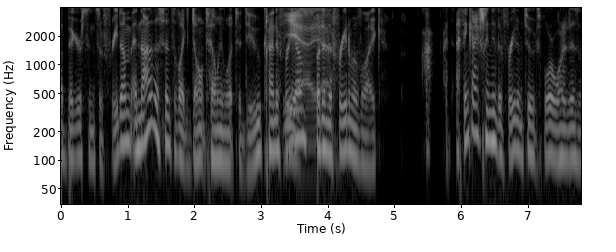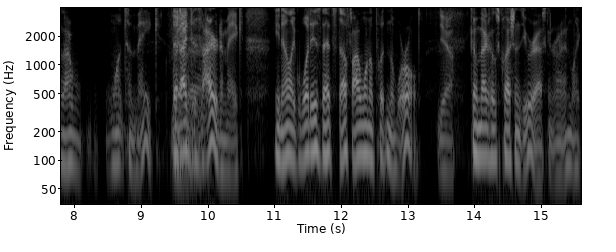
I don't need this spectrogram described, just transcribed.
a bigger sense of freedom, and not in the sense of like don't tell me what to do kind of freedom, Yeah, but in the freedom of like I, I think I actually need the freedom to explore what it is that I want to make, that I desire to make. You know, like what is that stuff I want to put in the world? yeah. Going back to those questions you were asking, Ryan, like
